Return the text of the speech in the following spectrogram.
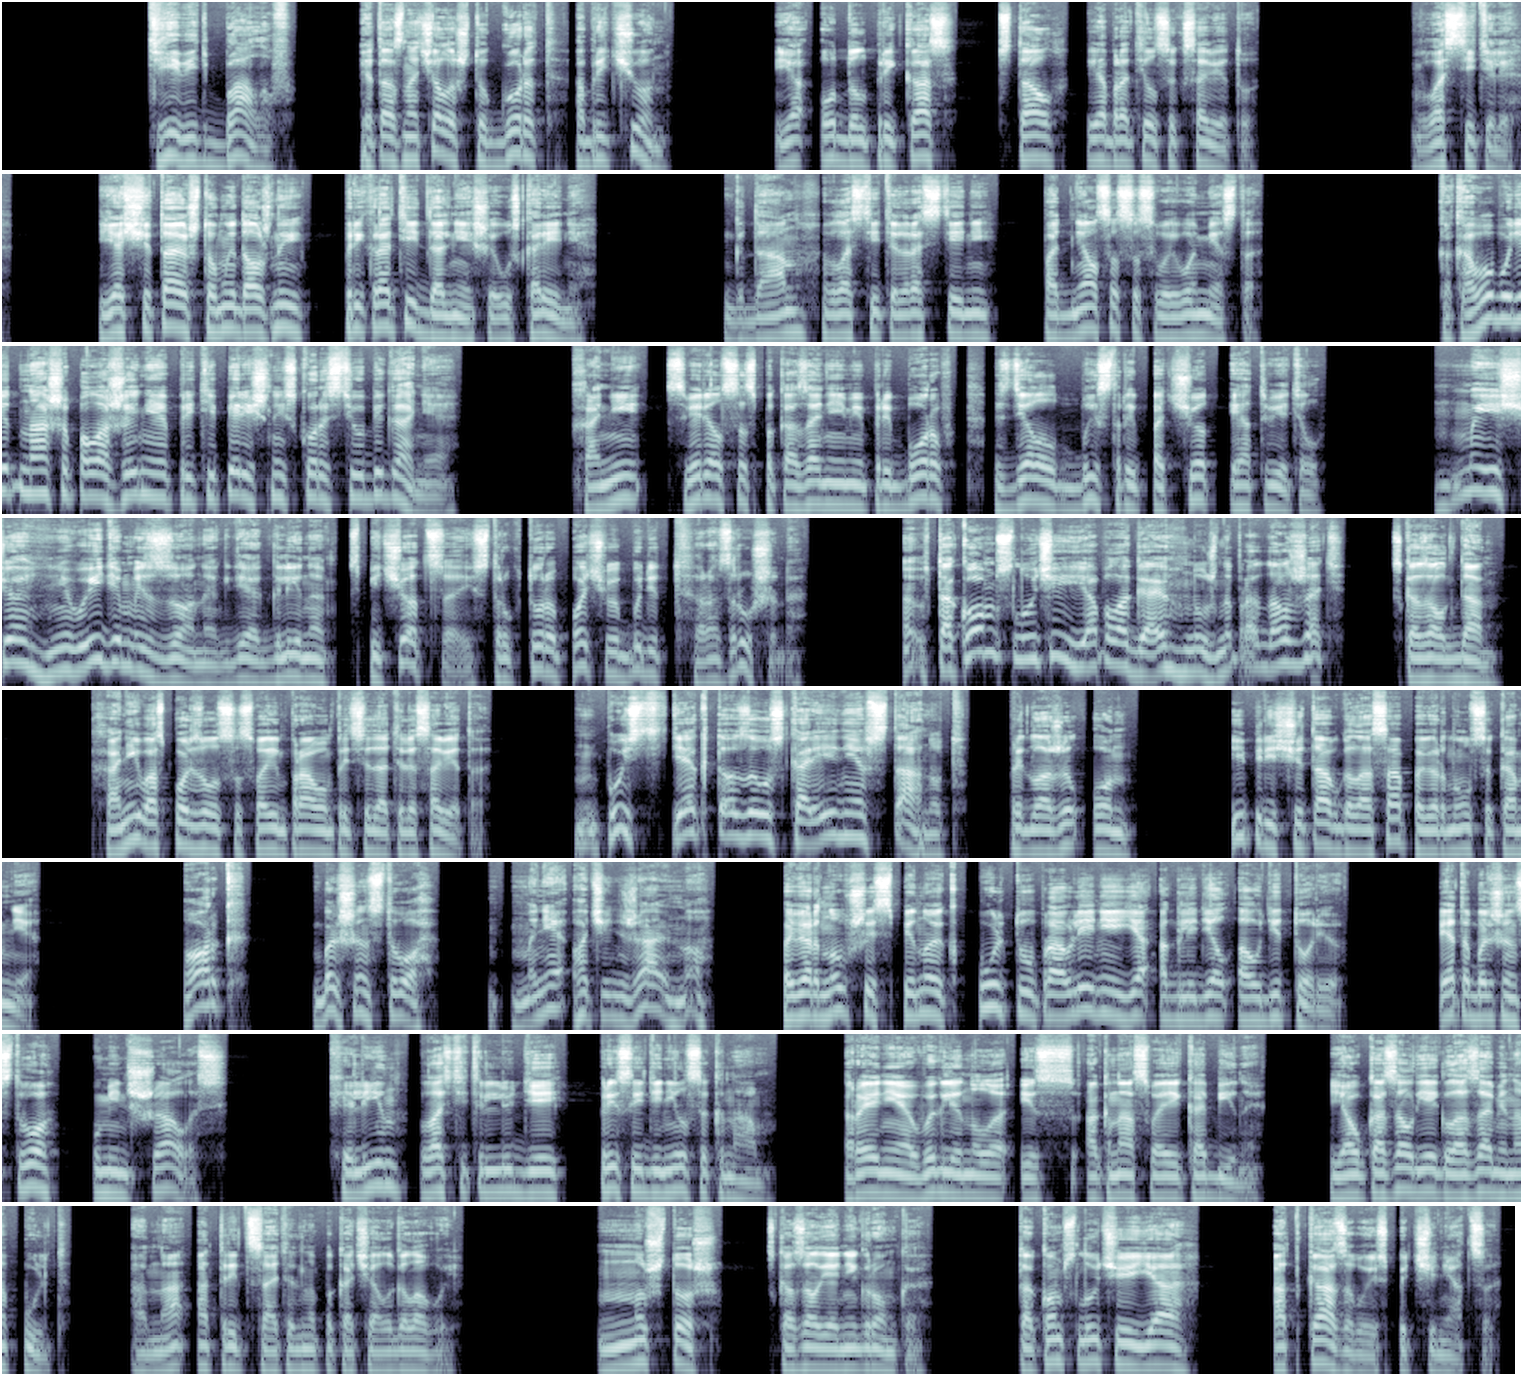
«Девять баллов!» Это означало, что город обречен. Я отдал приказ, встал и обратился к совету. «Властители, я считаю, что мы должны прекратить дальнейшее ускорение». Гдан, властитель растений, поднялся со своего места. «Каково будет наше положение при теперешней скорости убегания?» Хани сверился с показаниями приборов, сделал быстрый подсчет и ответил. «Мы еще не выйдем из зоны, где глина спечется и структура почвы будет разрушена. В таком случае, я полагаю, нужно продолжать», — сказал Гдан. Хани воспользовался своим правом председателя совета. «Пусть те, кто за ускорение, встанут», — предложил он. И, пересчитав голоса, повернулся ко мне. «Орк — большинство. Мне очень жаль, но...» Повернувшись спиной к пульту управления, я оглядел аудиторию. Это большинство уменьшалось. Хелин, властитель людей, присоединился к нам. Рения выглянула из окна своей кабины. Я указал ей глазами на пульт. Она отрицательно покачала головой. «Ну что ж», — сказал я негромко, — «в таком случае я отказываюсь подчиняться».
